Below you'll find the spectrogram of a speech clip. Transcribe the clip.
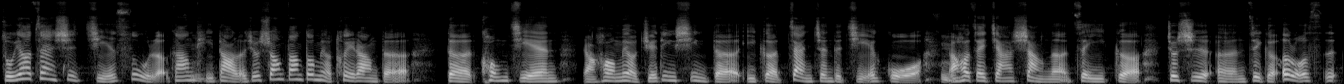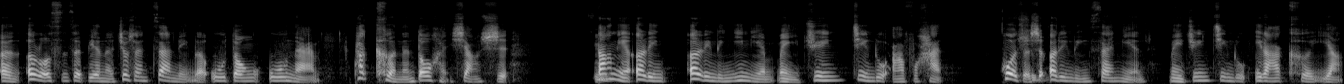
主要战事结束了，刚刚提到了，就双方都没有退让的的空间，然后没有决定性的一个战争的结果，嗯然后再加上呢，这一个就是嗯，这个俄罗斯嗯，俄罗斯这边呢，就算占领了乌东、乌南，它可能都很像是当年二零二零零一年美军进入阿富汗，或者是是二零零三年美军进入伊拉克一样，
